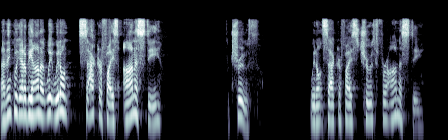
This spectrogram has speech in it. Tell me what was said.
I think we got to be honest. We, we don't sacrifice honesty for truth. We don't sacrifice truth for honesty.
